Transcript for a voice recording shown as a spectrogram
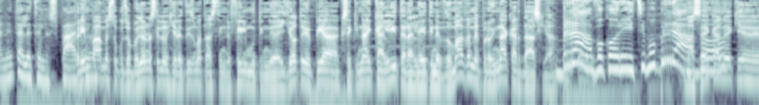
άνετα, αλλά τέλος πάντων. Πριν πάμε στο κουτσομπολιό να στείλω χαιρετίσματα στην φίλη μου την ε, Γιώτα, η οποία ξεκινάει καλύτερα λέει την εβδομάδα με πρωινά καρδάσια. Μπράβο, κορίτσι μου, μπράβο. Μας έκανε και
